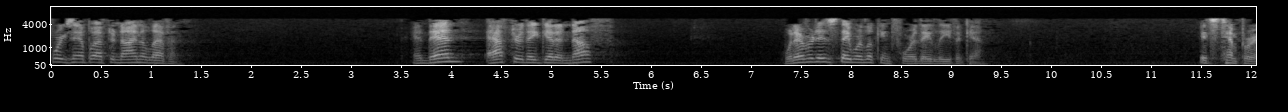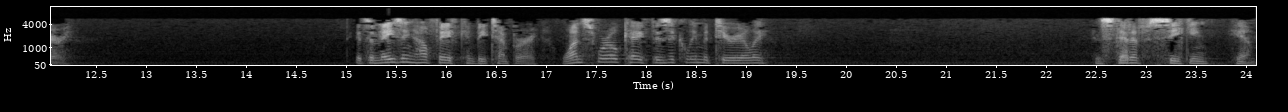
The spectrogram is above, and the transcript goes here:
for example, after 9 11. And then, after they get enough, whatever it is they were looking for, they leave again. It's temporary. It's amazing how faith can be temporary. Once we're okay physically, materially, instead of seeking Him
